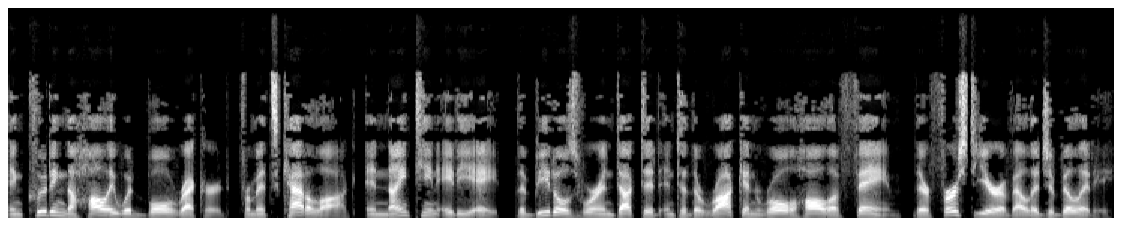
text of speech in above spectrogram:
including the Hollywood Bowl record, from its catalog. In 1988, the Beatles were inducted into the Rock and Roll Hall of Fame, their first year of eligibility.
